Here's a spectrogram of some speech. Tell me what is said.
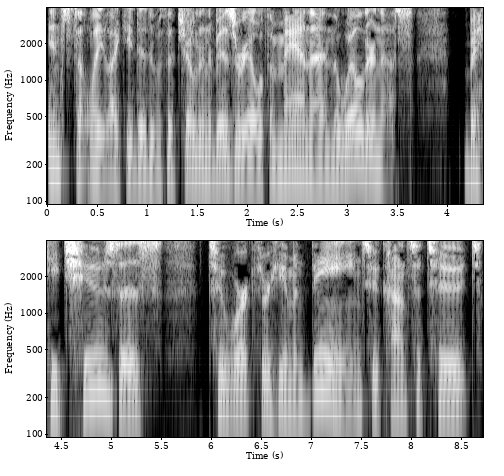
instantly, like he did with the children of Israel with the manna in the wilderness. But he chooses to work through human beings who constitute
